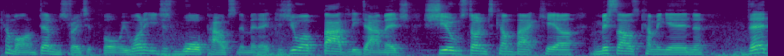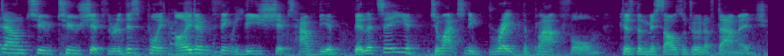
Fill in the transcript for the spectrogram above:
Come on, demonstrate it for me. Why don't you just warp out in a minute? Because you are badly damaged. Shield's starting to come back here. Missiles coming in. They're down to two ships. But at this point, I don't think these ships have the ability to actually break the platform. Because the missiles will do enough damage.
